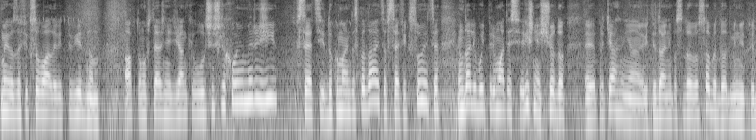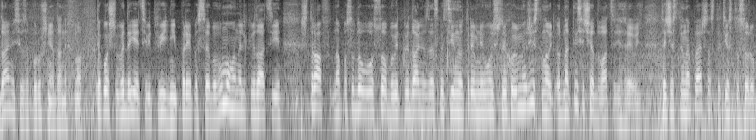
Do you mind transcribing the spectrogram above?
Ми його зафіксували відповідним актом обстеження ділянки вуличної шляхової мережі. Все ці документи складаються, все фіксується. І надалі будуть прийматися рішення щодо е, притягнення відповідальної посадової особи до адмінвідповідальності за порушення даних норм. Також видається відповідні приписи або вимоги на ліквідації. Штраф на посадову особу відповідальну за експлуатаційне отримання шляхової мережі становить 1 тисяча 20 гривень. Це частина перша статті 140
